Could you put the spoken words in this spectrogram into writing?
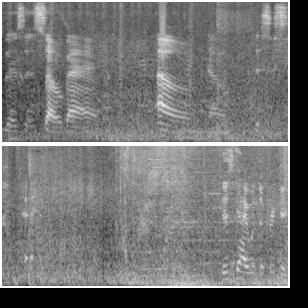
This is so bad. Oh no, this is so bad. This guy with the freaking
